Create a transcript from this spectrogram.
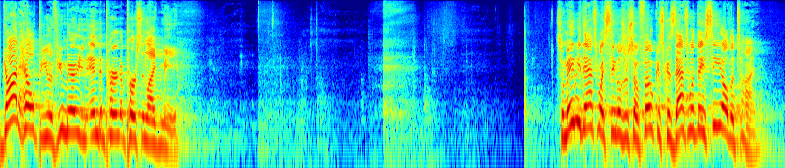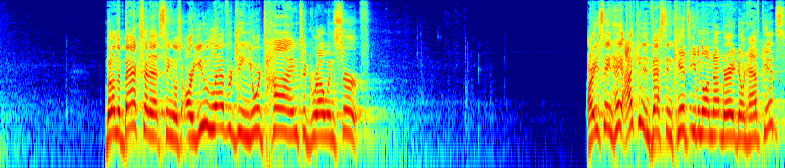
God help you if you married an independent person like me. So maybe that's why singles are so focused, because that's what they see all the time. But on the backside of that, singles, are you leveraging your time to grow and serve? Are you saying, hey, I can invest in kids even though I'm not married, don't have kids?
